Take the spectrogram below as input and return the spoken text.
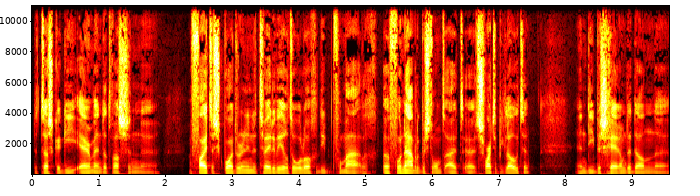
de Tuskegee Airmen. Dat was een, een fighter squadron in de Tweede Wereldoorlog, die voormalig, voornamelijk bestond uit zwarte piloten. En die beschermden dan eh,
